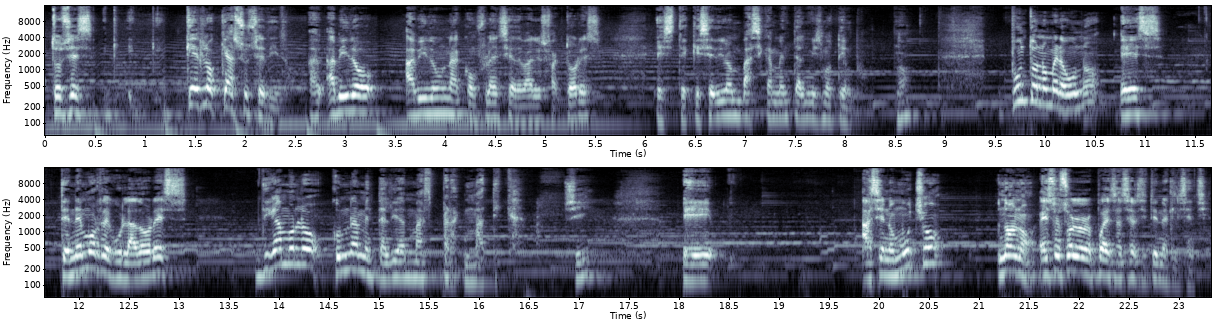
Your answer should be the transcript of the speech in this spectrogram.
Entonces, ¿qué es lo que ha sucedido? Ha, habido, ha habido una confluencia de varios factores este, que se dieron básicamente al mismo tiempo. ¿no? Punto número uno es, tenemos reguladores, digámoslo, con una mentalidad más pragmática. ¿sí? Eh, hace no mucho no, no, eso solo lo puedes hacer si tienes licencia,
